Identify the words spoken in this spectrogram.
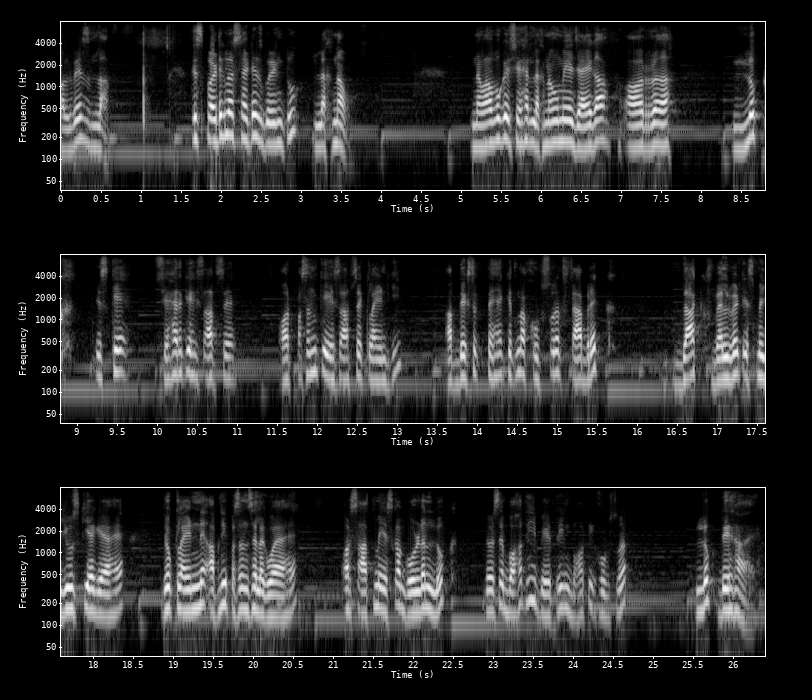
always love this particular set is going to Lucknow नवाबों के शहर लखनऊ में जाएगा और लुक इसके शहर के हिसाब से और पसंद के हिसाब से क्लाइंट की। आप देख सकते हैं कितना खूबसूरत फैब्रिक ब्लैक वेलवेट इसमें यूज़ किया गया है, जो क्लाइंट ने अपनी पसंद से लगवाया है। और साथ में इसका गोल्डन लुक जो इसे बहुत ही बेहतरीन, बहुत ही खूबसूरत लुक दे रहा है।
